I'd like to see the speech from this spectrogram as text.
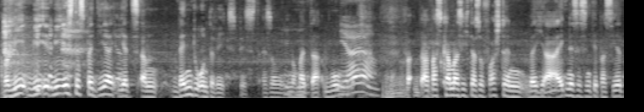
Aber wie, wie, wie ist es bei dir ja. jetzt, ähm, wenn du unterwegs bist? Also mhm. nochmal da, wo, ja, ja. was kann man sich da so vorstellen? Welche mhm. Ereignisse sind dir passiert,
